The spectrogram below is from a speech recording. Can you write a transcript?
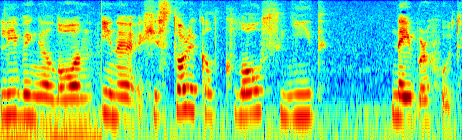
living alone in a historical close-knit neighborhood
